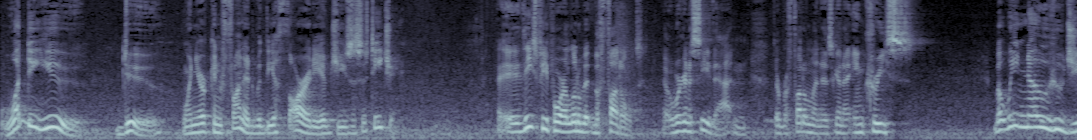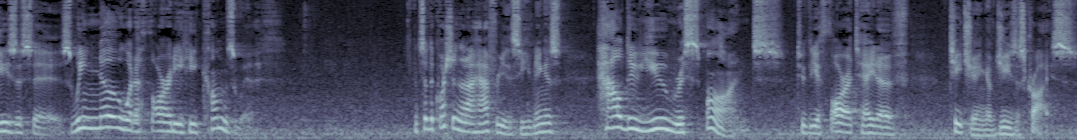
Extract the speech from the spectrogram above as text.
What do you do when you're confronted with the authority of Jesus' teaching? Uh, these people are a little bit befuddled. Uh, we're going to see that, and their befuddlement is going to increase. But we know who Jesus is, we know what authority he comes with. And so the question that I have for you this evening is how do you respond to the authoritative teaching of Jesus Christ?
